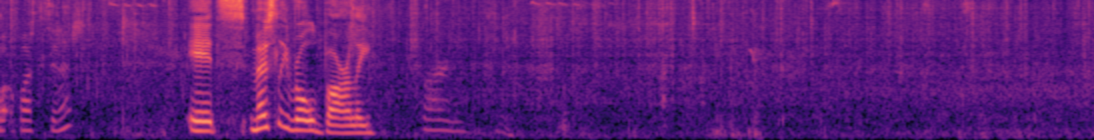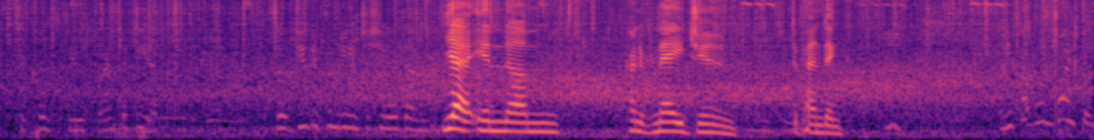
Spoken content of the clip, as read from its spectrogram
What, what's in it? It's mostly rolled. Barley. They're close to you, aren't they, Pia? So do you get somebody in to shear them? Yeah, in um, kind of May, June, depending. You've got one white one.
